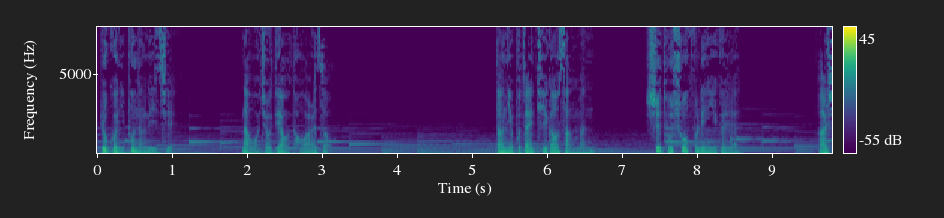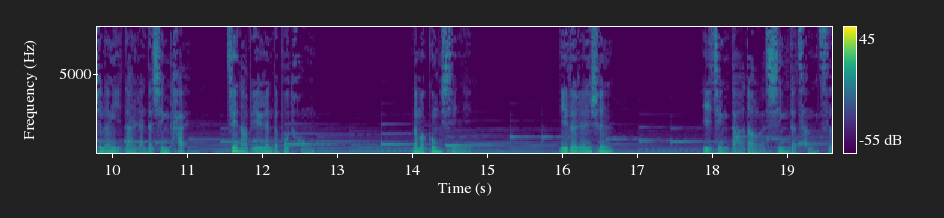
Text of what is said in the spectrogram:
如果你不能理解，那我就掉头而走。当你不再提高嗓门，试图说服另一个人，而是能以淡然的心态接纳别人的不同，那么恭喜你。你的人生已经达到了新的层次。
